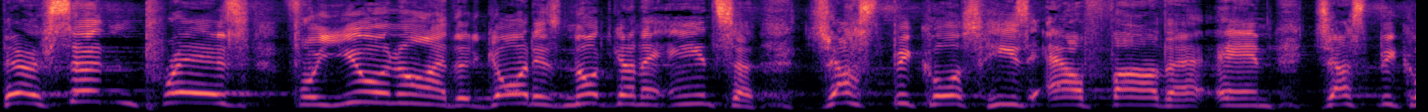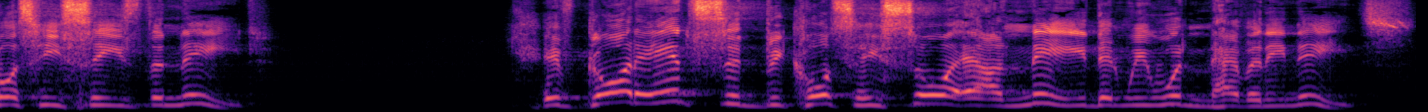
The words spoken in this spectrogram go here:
There are certain prayers for you and I that God is not going to answer just because He's our Father and just because He sees the need. If God answered because He saw our need, then we wouldn't have any needs.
